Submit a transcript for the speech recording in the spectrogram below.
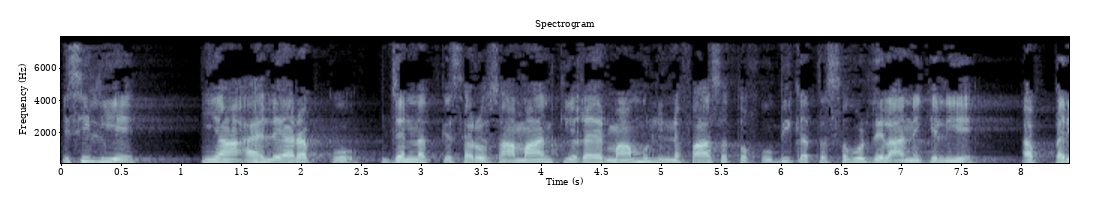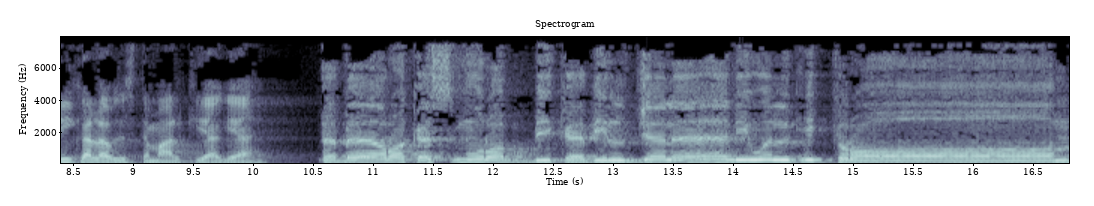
اسی لیے یہاں اہل عرب کو جنت کے سر و سامان کی غیر معمولی نفاست و خوبی کا تصور دلانے کے لیے اب قری کا لفظ استعمال کیا گیا ہے۔ تبارک اسم ربک ذی الجلال والاکرام۔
